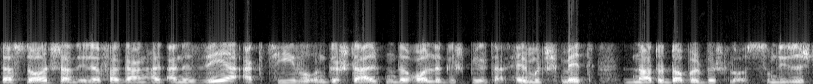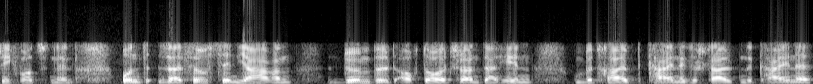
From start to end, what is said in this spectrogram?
dass Deutschland in der Vergangenheit eine sehr aktive und gestaltende Rolle gespielt hat. Helmut Schmidt, NATO-Doppelbeschluss, um dieses Stichwort zu nennen. Und seit 15 Jahren dümpelt auch Deutschland dahin und betreibt keine gestaltende, keine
